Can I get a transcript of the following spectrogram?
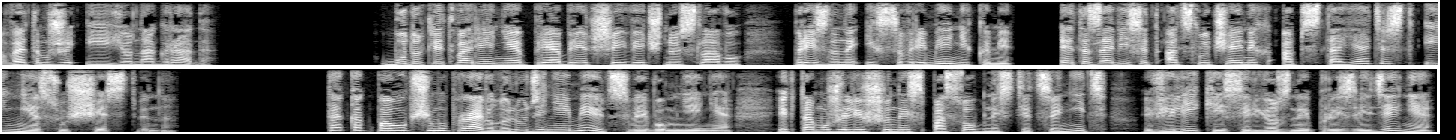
В этом же и ее награда. Будут ли творения, приобретшие вечную славу, признаны их современниками, это зависит от случайных обстоятельств и несущественно. Так как по общему правилу люди не имеют своего мнения и к тому же лишены способности ценить великие серьезные произведения,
